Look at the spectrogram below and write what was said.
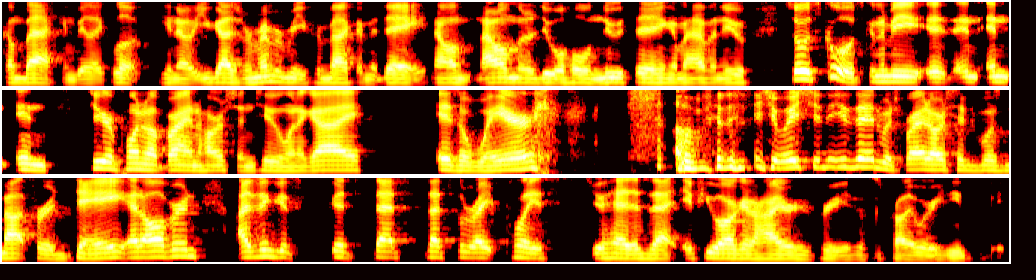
come back and be like, look, you know, you guys remember me from back in the day. Now, I'm, now I'm going to do a whole new thing. I'm going to have a new, so it's cool. It's going to be, and, and, and to your point about Bryan Harsin too, when a guy is aware of the situation he's in, which Bryan Harsin was not for a day at Auburn. I think it's it's that's that's the right place your head is at. If you are going to hire Hugh Freeze, this is probably where he needs to be.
